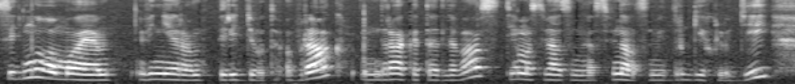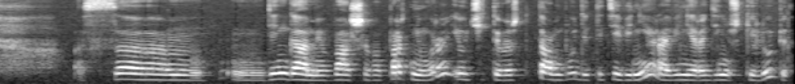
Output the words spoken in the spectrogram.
7 мая Венера перейдет в рак. Рак это для вас тема, связанная с финансами других людей, с деньгами вашего партнера. И учитывая, что там будет идти Венера, а Венера денежки любит,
